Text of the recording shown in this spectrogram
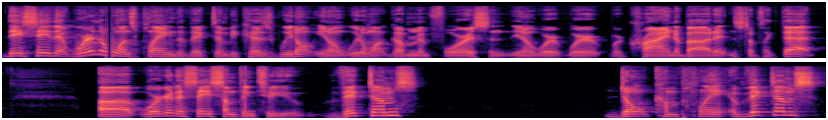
they say that we're the ones playing the victim because we don't you know we don't want government for us and you know we're we're, we're crying about it and stuff like that. Uh, we're going to say something to you. Victims don't complain victims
